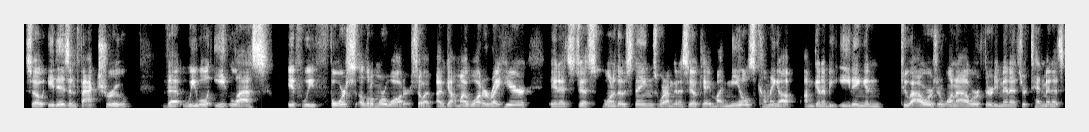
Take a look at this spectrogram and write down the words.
So, it is in fact true that we will eat less if we force a little more water. So, I've, I've got my water right here, and it's just one of those things where I'm going to say, okay, my meal's coming up. I'm going to be eating in two hours or one hour or 30 minutes or 10 minutes,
